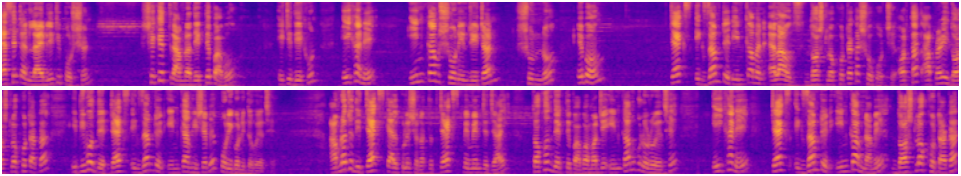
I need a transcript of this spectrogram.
অ্যাসেট অ্যান্ড লাইবিলিটি পোর্শন সেক্ষেত্রে আমরা দেখতে পাবো, এটি দেখুন এইখানে ইনকাম শোন ইন রিটার্ন শূন্য এবং tax exempted income and allowance দশ লক্ষ টাকা শো করছে। অর্থাৎ আপনার এই দশ লক্ষ টাকা ইতিমধ্যে ট্যাক্স এক্সামটেড ইনকাম হিসেবে পরিগণিত হয়েছে। আমরা যদি ট্যাক্স ক্যালকুলেশন অর্থাৎ ট্যাক্স পেমেন্টে যাই, তখন দেখতে পাবো আমার যে ইনকামগুলো রয়েছে, এইখানে ট্যাক্স এক্সামটেড ইনকাম নামে দশ লক্ষ টাকা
